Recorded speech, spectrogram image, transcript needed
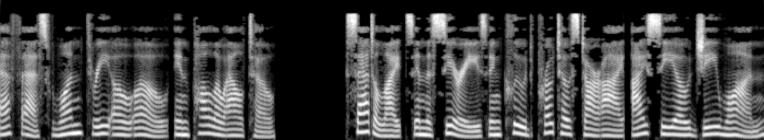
FS1300 in Palo Alto. Satellites in the series include Protostar I, ICOG-1,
